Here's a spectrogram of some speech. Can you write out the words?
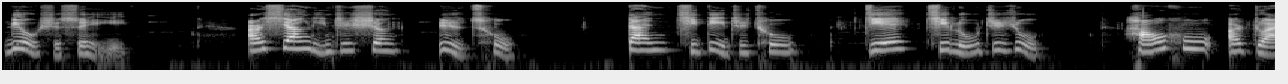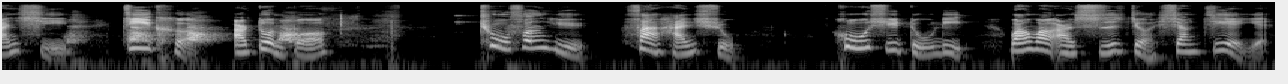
六十岁矣。而相邻之生日促，瞻其地之出，竭其庐之入，嚎呼而转徙。饥渴而顿薄，触风雨，犯寒暑，呼须独立，往往而死者相介也。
